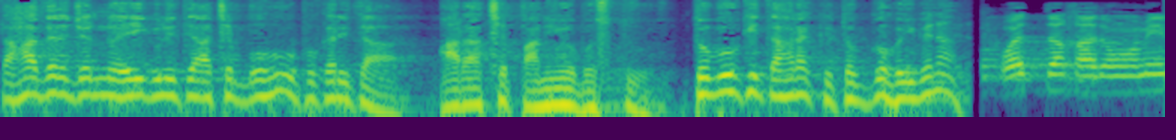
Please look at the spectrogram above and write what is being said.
তাহাদের জন্য এইগুলিতে আছে বহু উপকারিতা আর আছে পানীয় বস্তু। তবু কি তাহারা কৃতজ্ঞ হইবে না? واتخذوا من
